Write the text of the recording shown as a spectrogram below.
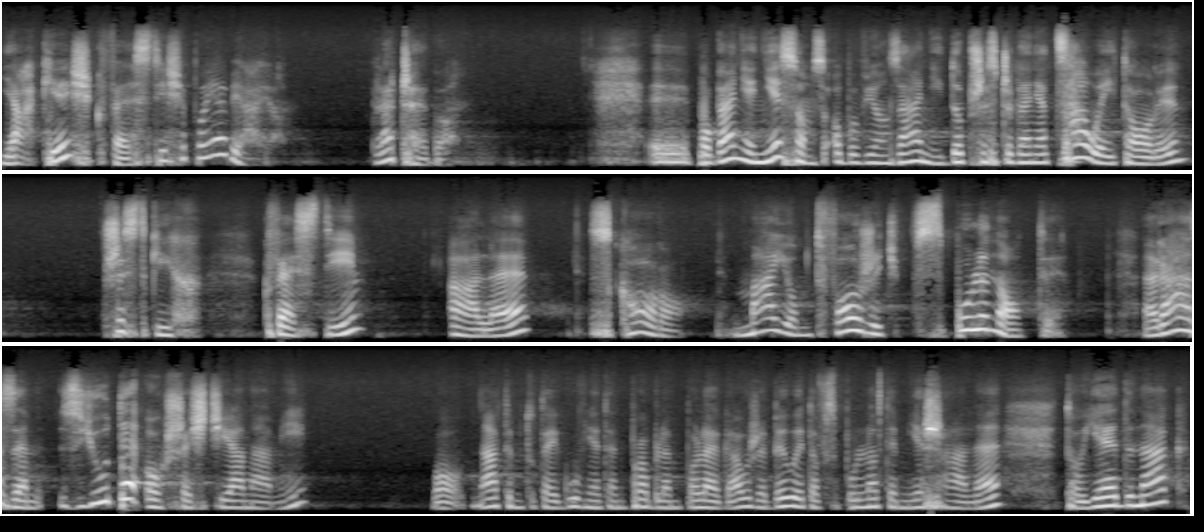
jakieś kwestie się pojawiają. Dlaczego? Y, poganie nie są zobowiązani do przestrzegania całej tory, wszystkich kwestii, ale skoro mają tworzyć wspólnoty razem z judeochrześcijanami, bo na tym tutaj głównie ten problem polegał, że były to wspólnoty mieszane, to jednak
